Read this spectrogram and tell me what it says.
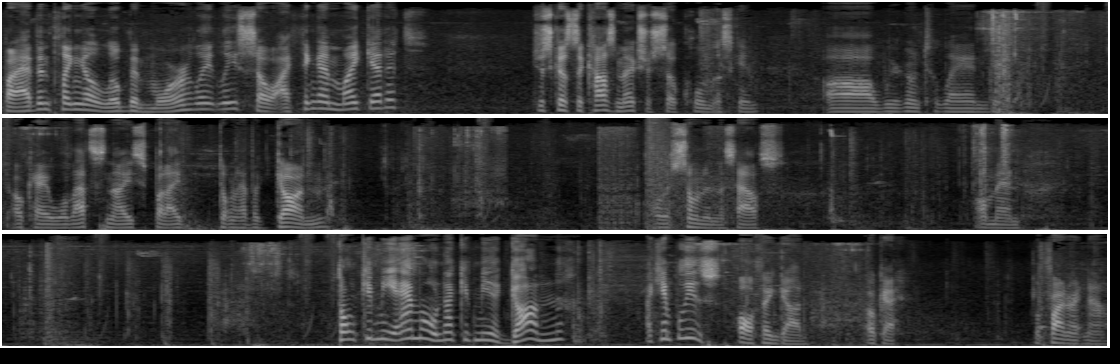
But I've been playing it a little bit more lately, so I think I might get it. Just because the cosmetics are so cool in this game. Uh, we're going to land... Okay, well that's nice, but I don't have a gun. Oh, there's someone in this house. Oh, man. Don't give me ammo, not give me a gun. I can't believe this. Oh, thank God. Okay. We're fine right now.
